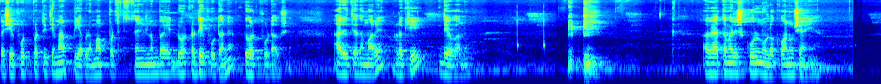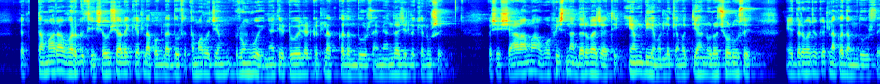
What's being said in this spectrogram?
પછી ફૂટપટ્ટીથી માપીએ, આપણે માપપટ્ટીથી તેની લંબાઈ દોઢ, અઢી ફૂટ અને દોઢ ફૂટ આવશે. આ રીતે તમારે લખી દેવાનું. હવે આ તમારી સ્કૂલનું લખવાનું છે અહીંયા. તમારા વર્ગથી શૌચાલય કેટલા પગલાં દૂર છે તમારો જેમ રૂમ હોય, ત્યાંથી ટોયલેટ કેટલા કદમ દૂર છે એમ અંદાજે લખેલું છે. પછી શાળામાં, ઓફિસના દરવાજાથી એમડીએમ એટલે કે મધ્યાહનનું રછોડું છે, એ દરવાજો કેટલા કદમ દૂર છે,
